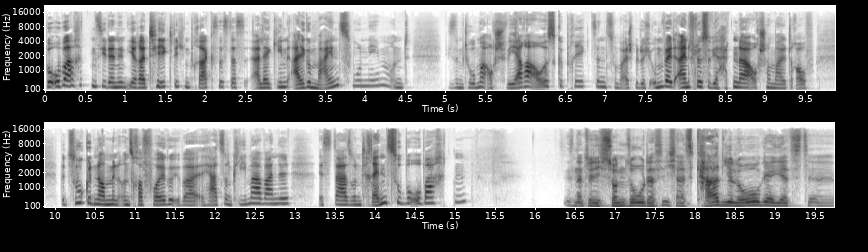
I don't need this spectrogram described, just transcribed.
Beobachten Sie denn in Ihrer täglichen Praxis, dass Allergien allgemein zunehmen und die Symptome auch schwerer ausgeprägt sind, zum Beispiel durch Umwelteinflüsse? Wir hatten da auch schon mal drauf Bezug genommen in unserer Folge über Herz- und Klimawandel. Ist da so ein Trend zu beobachten? Es ist natürlich schon so, dass ich als Kardiologe jetzt äh,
